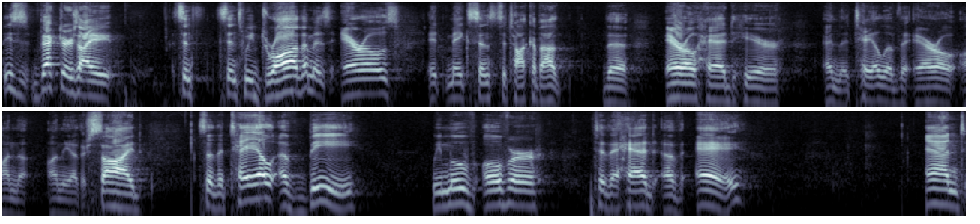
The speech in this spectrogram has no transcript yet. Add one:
These vectors, I, since, since we draw them as arrows, it makes sense to talk about the arrowhead here and the tail of the arrow on the, on the other side. So the tail of B, we move over to the head of A. And,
